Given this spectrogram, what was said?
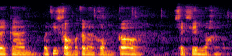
รายการวันที่ 2 มกราคมก็เสร็จสิ้นแล้วครับ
